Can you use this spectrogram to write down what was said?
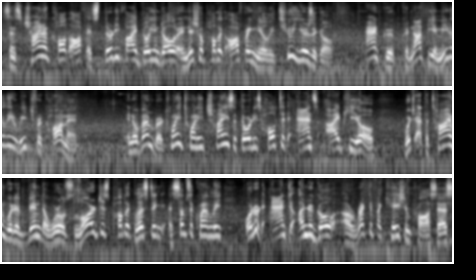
since China called off its $35 billion initial public offering nearly two years ago. Ant Group could not be immediately reached for comment, in November 2020, Chinese authorities halted Ant's IPO, which at the time would have been the world's largest public listing and subsequently ordered Ant to undergo a rectification process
